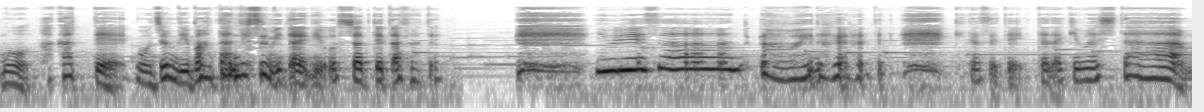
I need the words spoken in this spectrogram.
もう測って、もう準備万端ですみたいにおっしゃってたので、ゆりえさんとか思いながらね、聞かせていただきました。あ、ワイ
